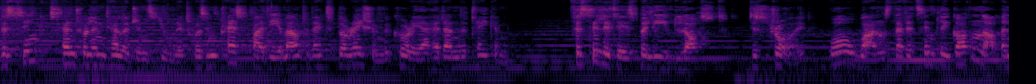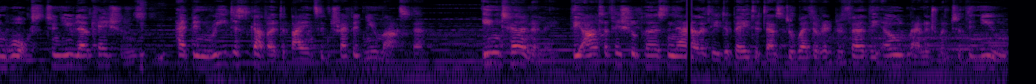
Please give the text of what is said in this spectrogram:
The Sink Central Intelligence Unit was impressed by the amount of exploration the courier had undertaken. Facilities believed lost, destroyed, or ones that had simply gotten up and walked to new locations had been rediscovered by its intrepid new master. Internally, the artificial personality debated as to whether it preferred the old management to the new,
